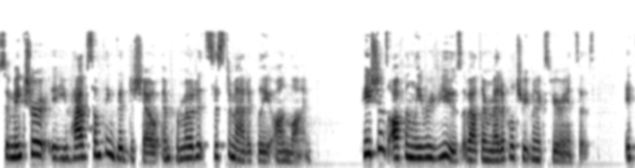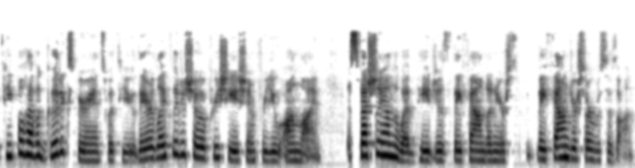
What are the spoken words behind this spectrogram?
so make sure you have something good to show and promote it systematically online. Patients often leave reviews about their medical treatment experiences. If people have a good experience with you, they are likely to show appreciation for you online, especially on the web pages they found on your they found your services on.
